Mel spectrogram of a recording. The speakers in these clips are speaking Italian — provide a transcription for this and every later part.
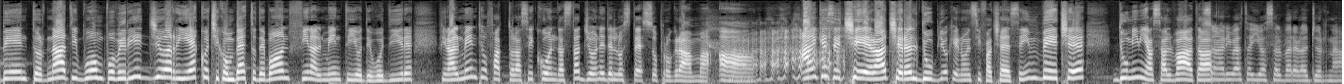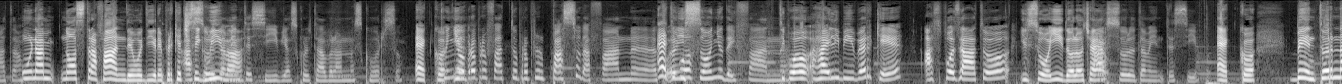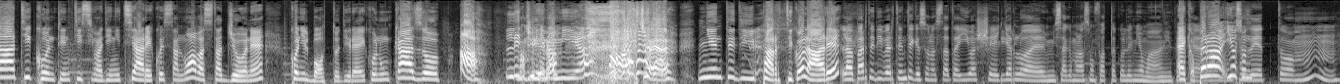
Bentornati, buon pomeriggio, rieccoci con Betto De Bon, finalmente io devo dire, finalmente ho fatto la seconda stagione dello stesso programma, ah. anche se c'era, c'era il dubbio che non si facesse, invece Dumi mi ha salvata. Sono arrivata io a salvare la giornata. Una nostra fan devo dire, perché ci seguiva. Assolutamente sì, vi ascoltavo l'anno scorso. Ecco. Quindi io... ho proprio fatto proprio il passo da fan, eh, tipo, il sogno dei fan. Tipo Hailey Bieber che ha sposato il suo idolo. Cioè... Assolutamente sì. Ecco, bentornati, contentissima di iniziare questa nuova stagione con il botto, direi, con un caso... Ah, leggero. Mamma mia. No, cioè, niente di particolare. La parte divertente è che sono stata io a sceglierlo e mi sa che me la sono fatta con le mie mani. Ecco, però io sono... Mm,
